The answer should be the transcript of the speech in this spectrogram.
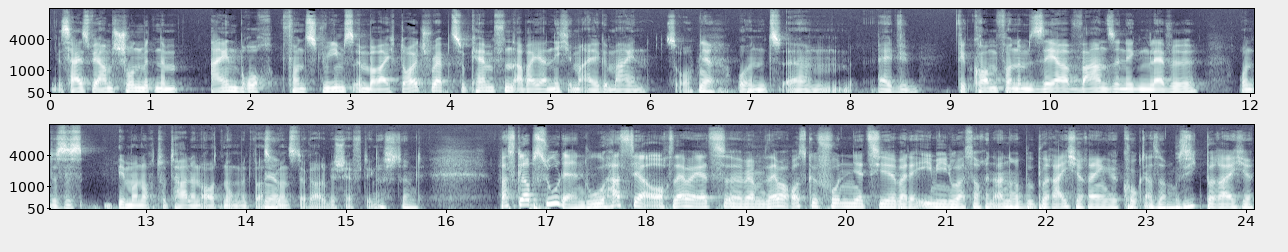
Das heißt, wir haben schon mit einem Einbruch von Streams im Bereich Deutschrap zu kämpfen, aber ja nicht im Allgemeinen. So. Ja. Und ähm, ey, wir, wir kommen von einem sehr wahnsinnigen Level und es ist immer noch total in Ordnung, mit was ja. wir uns da gerade beschäftigen. Das stimmt. Was glaubst du denn? Du hast ja auch selber jetzt, äh, wir haben selber rausgefunden jetzt hier bei der EMI, du hast auch in andere Bereiche reingeguckt, also Musikbereiche.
